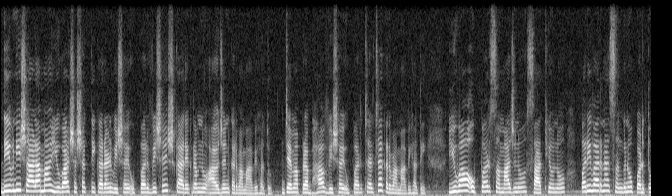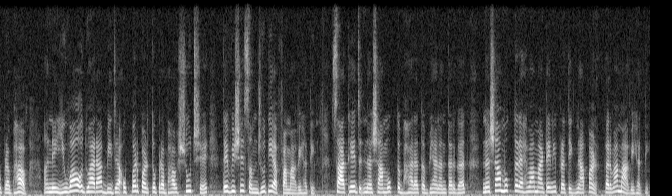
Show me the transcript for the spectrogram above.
દેવની શાળામાં યુવા સશક્તિકરણ વિષય ઉપર વિશેષ કાર્યક્રમનું આયોજન કરવામાં આવ્યું હતું, જેમાં પ્રભાવ વિષય ઉપર ચર્ચા કરવામાં આવી હતી. યુવાઓ ઉપર સમાજનો, સાથીઓનો, પરિવારના સંઘનો પડતો પ્રભાવ અને યુવાઓ દ્વારા બીજા ઉપર પડતો પ્રભાવ શું છે તે વિશે સમજૂતી આપવામાં આવી હતી. સાથે જ નશામુક્ત ભારત અભિયાન અંતર્ગત નશામુક્ત રહેવા માટેની પ્રતિજ્ઞા પણ કરવામાં આવી હતી.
